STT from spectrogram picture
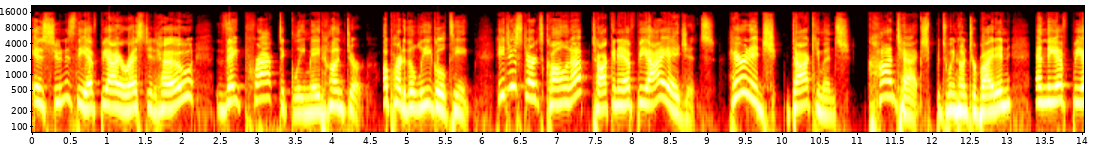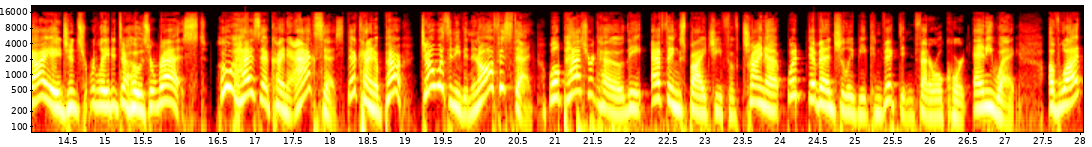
as soon as the FBI arrested Ho, they practically made Hunter a part of the legal team. He just starts calling up, talking to FBI agents. Heritage documents contacts between Hunter Biden and the FBI agents related to Ho's arrest. Who has that kind of access, that kind of power? Joe wasn't even in office then. Well, Patrick Ho, the effing spy chief of China, would eventually be convicted in federal court anyway. Of what?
